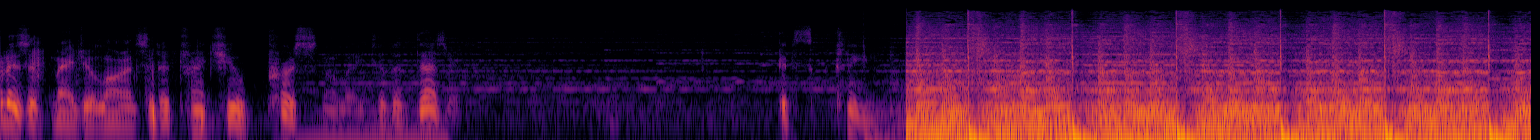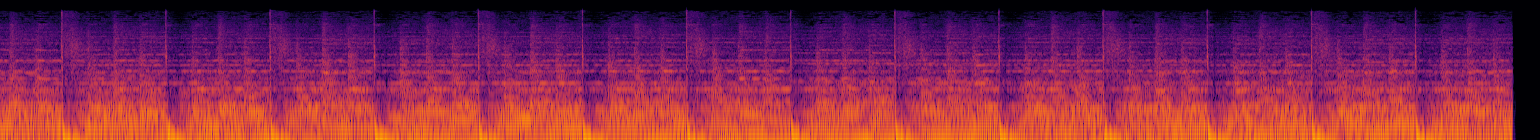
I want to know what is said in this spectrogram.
What is it, Major Lawrence, that attracts you personally to the desert? It's clean.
